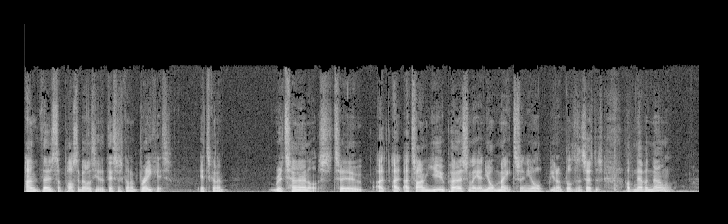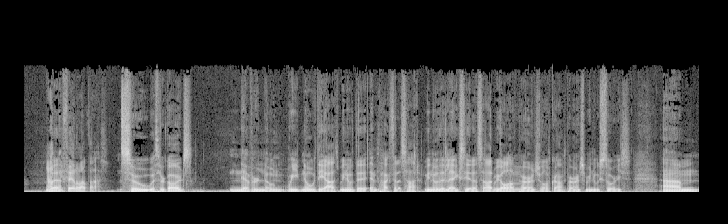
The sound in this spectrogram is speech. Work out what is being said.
And there's a possibility that this is going to break it. It's going to return us to a, a, a time you personally and your mates and your you know brothers and sisters have never known. How do you feel about that? So with regards, never known. We know the we know the impact that it's had. We know the legacy that it's had. We all have parents, we all have grandparents. We know stories. Um,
